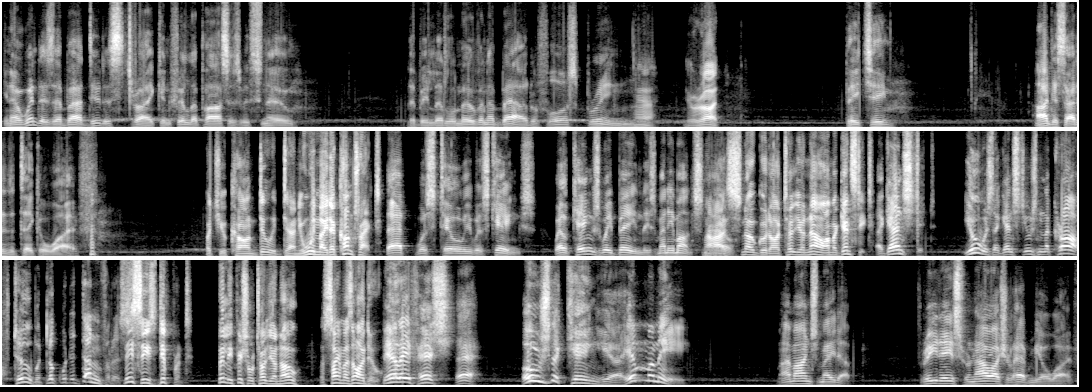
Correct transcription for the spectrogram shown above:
You know, winter's about due to strike and fill the passes with snow. There'll be little moving about before spring. Yeah, you're right. Peachy, I decided to take a wife. But you can't do it, Daniel. We made a contract. that was till we was kings. Well, kings we've been these many months now. Ah, it's no good. I tell you now, I'm against it. Against it. You was against using the craft, too, but look what it done for us. This is different. Billy Fish will tell you no, the same as I do. Billy Fish, there. Who's the king here, him or me? My mind's made up. Three days from now, I shall have me a wife.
